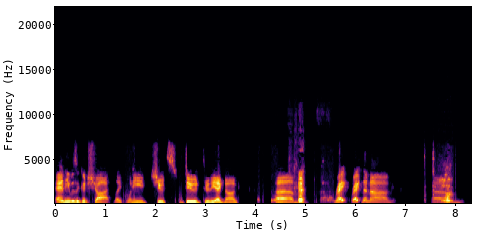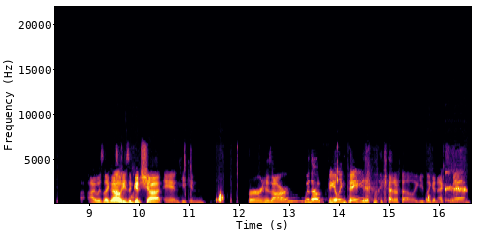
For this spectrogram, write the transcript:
And he was a good shot, like when he shoots dude through the eggnog, um, right, right in the nog. Um, I was like, oh, he's a good shot, and he can burn his arm without feeling pain. like I don't know, like he's like an X Man.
